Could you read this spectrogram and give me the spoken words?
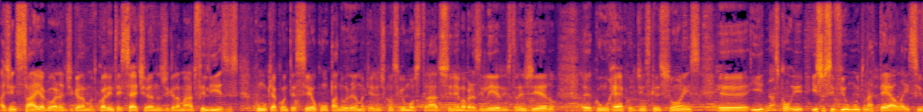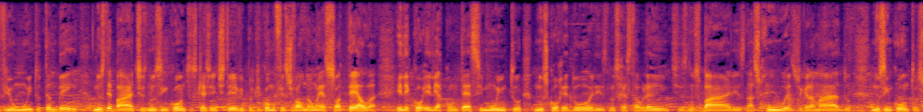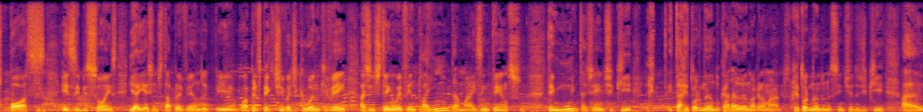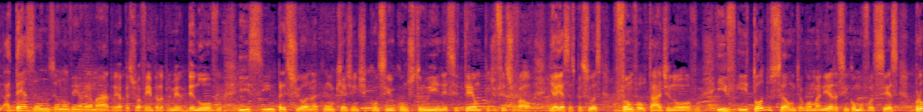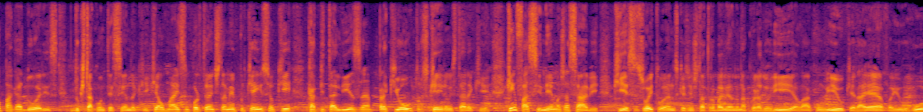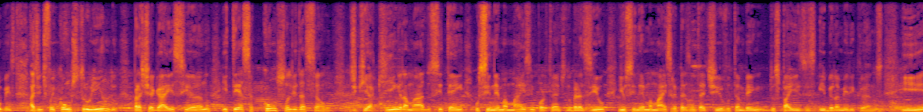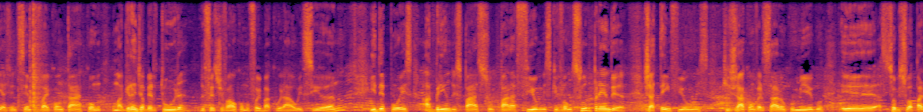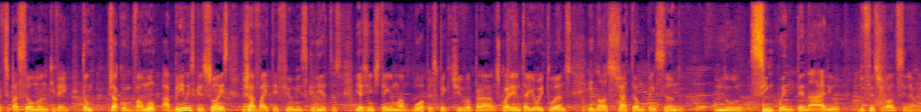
A gente sai agora de Gramado, 47 anos de Gramado, felizes com o que aconteceu, com o panorama que a gente conseguiu mostrar do cinema brasileiro e estrangeiro, eh, com o recorde de inscrições. Eh, e isso se viu muito na tela e se viu muito também nos debates, nos encontros que a gente teve, porque como o festival não é só tela, ele, ele acontece muito nos corredores, nos restaurantes, nos bares, nas ruas de Gramado, nos encontros pós-exibições. E aí a gente está prevendo e, com a perspectiva de que o ano que vem a gente tenha um evento ainda mais intenso. Tem muita gente que está retornando cada ano a Gramado. Retornando no sentido de que há, há 10 anos eu não venho a Gramado. A pessoa vem pela primeira de novo e se impressiona com o que a gente conseguiu construir nesse tempo de festival. E aí essas pessoas vão voltar de novo e, e todos são, de alguma maneira, assim como vocês, propagadores do que está acontecendo aqui, que é o mais importante também, porque isso é o que capitaliza para que outros queiram estar aqui. Quem faz cinema já sabe que esses oito anos que a gente está trabalhando na curadoria, lá com o Wilker, a Eva e o Rubens, a gente foi construindo para chegar esse ano e ter essa consolidação de que aqui em Gramado se tem o cinema mais importante do Brasil e o cinema mais representativo também dos países ibero-americanos. E a gente sempre vai contar com uma grande abertura do festival, como foi Bacurau esse ano, e depois abrindo espaço para filmes que vão surpreender. Já tem filmes que já conversaram comigo eh, sobre sua participação no ano que vem. Então, já vamos abrir inscrições, já vai ter filme inscritos e a gente tem uma boa perspectiva para os 48 anos e nós já estamos pensando no cinquentenário do Festival de Cinema.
